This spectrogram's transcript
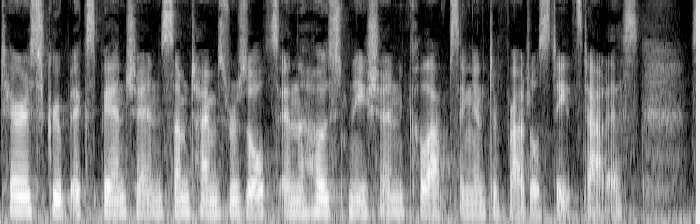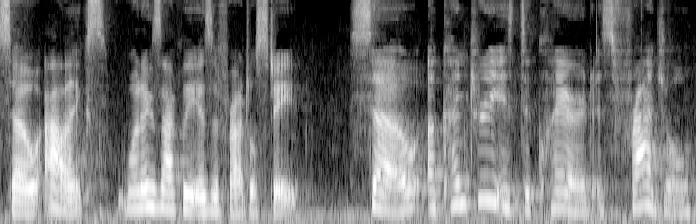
terrorist group expansion sometimes results in the host nation collapsing into fragile state status. So, Alex, what exactly is a fragile state? So, a country is declared as fragile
